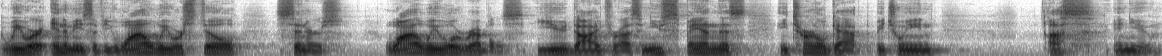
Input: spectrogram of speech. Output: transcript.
We were enemies of you while we were still sinners while we were rebels, you died for us, and you span this eternal gap between us and you.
